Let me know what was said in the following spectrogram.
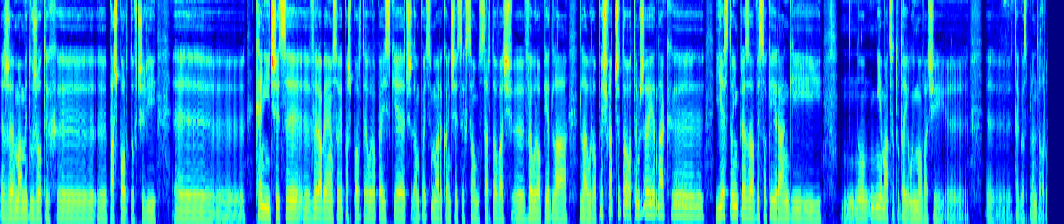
że mamy dużo tych e, e, paszportów, czyli e, e, Kenijczycy wyrabiają sobie paszporty europejskie, czy tam powiedzmy Marokończycy chcą startować e, w Europie dla, dla Europy. Świadczy to o tym, że jednak e, jest to impreza wysokiej rangi i no, nie ma co tutaj ujmować jej e, e, tego splendoru.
